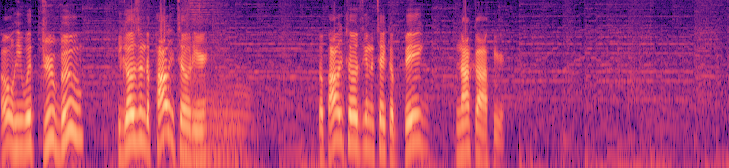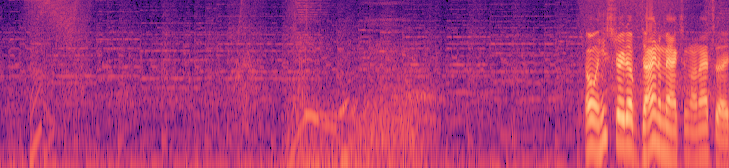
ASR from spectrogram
Oh, he withdrew Boo. He goes into Politoed here. So Politoed's going to take a big knockoff here. Oh, and he's straight up Dynamaxing on that side.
